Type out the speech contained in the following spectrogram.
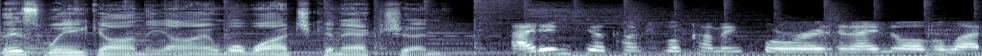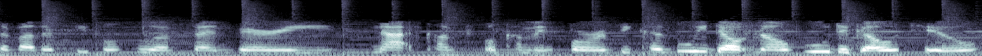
This week on the Iowa Watch Connection, I didn't feel comfortable coming forward, and I know of a lot of other people who have been very not comfortable coming forward because we don't know who to go to.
